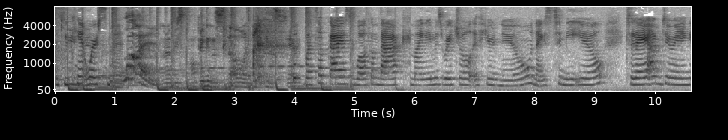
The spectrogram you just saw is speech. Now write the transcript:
like you can't wear cement. Why? I'm gonna be stomping in the snow and getting sick. What's up guys? Welcome back. My name is Rachel. If you're new, nice to meet you. Today I'm doing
